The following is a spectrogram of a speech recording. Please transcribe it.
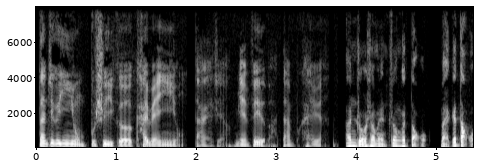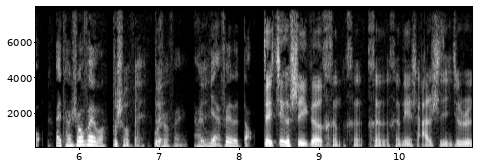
但这个应用不是一个开源应用，大概这样，免费的吧，但不开源。安卓上面装个岛，买个岛，哎，它收费吗？不收费，不收费，还免费的岛。对，这个是一个很很很很那啥的事情，就是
